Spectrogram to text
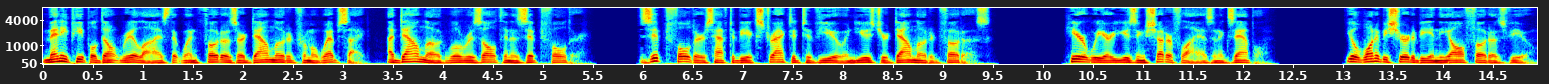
Many people don't realize that when photos are downloaded from a website, a download will result in a zipped folder. Zipped folders have to be extracted to view and used your downloaded photos. Here we are using Shutterfly as an example. You'll want to be sure to be in the All Photos view.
